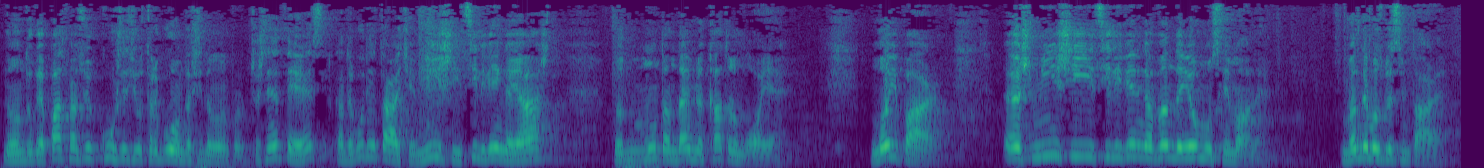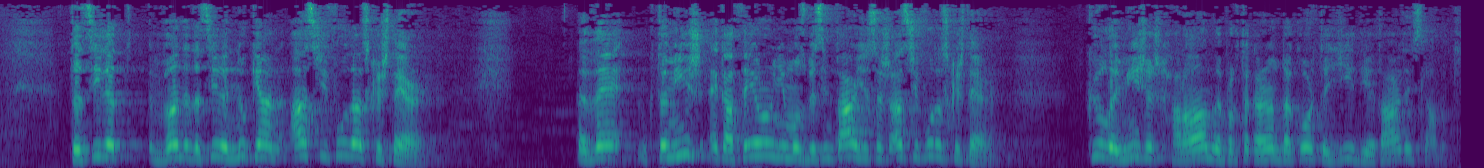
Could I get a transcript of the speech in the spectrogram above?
domethënë duke pas parasysh kushtet që u treguam tash domethënë për çështjen e therjes, kanë tregu dietarët që mishi i cili vjen nga jashtë domethënë mund ta ndajmë në katër lloje. Lloji i parë është mishi i cili vjen nga vende jo muslimane. Vende mosbesimtare, të cilat vende të cilat nuk janë as çifute as krishterë. Dhe këtë mish e ka therur një mosbesimtar që s'është as çifut as krishterë. Ky lloj mishi është haram dhe për këtë kanë rënë dakord të gjithë dietarët e Islamit.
